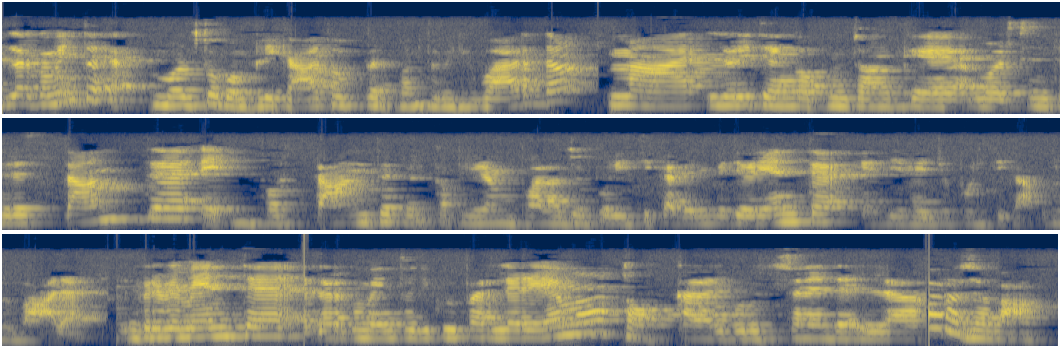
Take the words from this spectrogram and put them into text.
L'argomento è molto complicato per quanto mi riguarda, ma lo ritengo appunto anche molto interessante e importante per capire un po' la geopolitica del Medio Oriente e direi geopolitica globale. Brevemente l'argomento di cui parleremo tocca la rivoluzione del Rojava,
